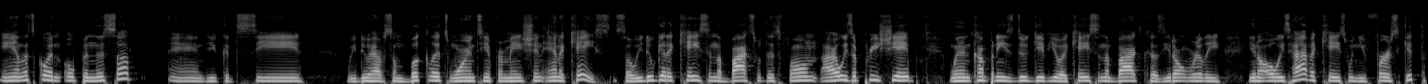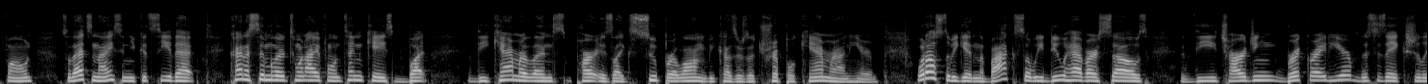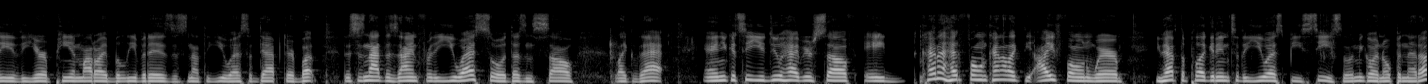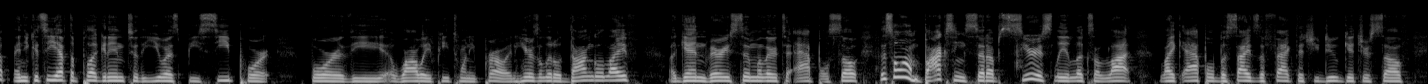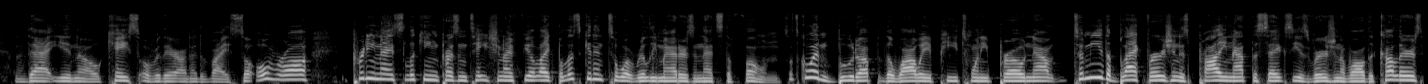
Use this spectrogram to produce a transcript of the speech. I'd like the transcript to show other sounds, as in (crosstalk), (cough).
And let's go ahead and open this up and you could see we do have some booklets, warranty information, and a case. So we do get a case in the box with this phone. I always appreciate when companies do give you a case in the box because you don't really, you know, always have a case when you first get the phone. So that's nice. And you could see that kind of similar to an iPhone 10 case, but the camera lens part is like super long because there's a triple camera on here. What else do we get in the box? So we do have ourselves the charging brick right here. This is actually the European model, I believe it is. This is not the US adapter, but this is not designed for the US, so it doesn't sell like that. And you can see you do have yourself a kind of headphone, kind of like the iPhone where you have to plug it into the USB-C. So let me go ahead and open that up. And you can see you have to plug it into the USB-C port for the Huawei P20 Pro. And here's a little dongle life. Again, very similar to Apple. So this whole unboxing setup seriously looks a lot like Apple besides the fact that you do get yourself that, you know, case over there on the device. So overall, pretty nice looking presentation, I feel like, but let's get into what really matters, and that's the phone. So let's go ahead and boot up the Huawei P20 Pro. Now, to me, the black version is probably not the sexiest version of all the colors,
